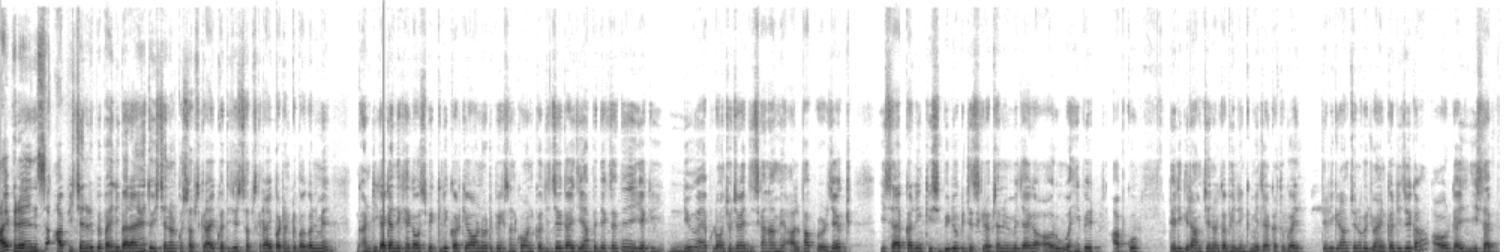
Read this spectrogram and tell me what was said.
हाय फ्रेंड्स, आप इस चैनल पे पहली बार आए हैं तो इस चैनल को सब्सक्राइब कर दीजिए। सब्सक्राइब बटन के बगल में घंटी का आइकन दिखेगा, उस पर क्लिक करके और नोटिफिकेशन को ऑन कर दीजिए। गाइज़ यहाँ पे देख सकते हैं एक न्यू ऐप लॉन्च हो जाएगा जिसका नाम है अल्फ़ा प्रोजेक्ट इस ऐप का लिंक इस वीडियो के डिस्क्रिप्शन में मिल जाएगा और वहीं पर आपको टेलीग्राम चैनल का भी लिंक मिल जाएगा। तो गाइज़ टेलीग्राम चैनल को ज्वाइन कर लीजिएगा और गाइज़ इस ऐप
